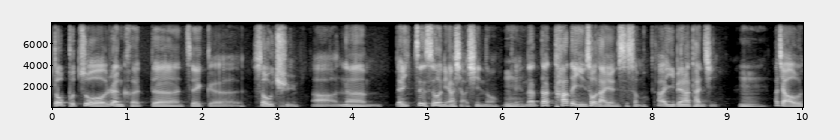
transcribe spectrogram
都不做任何的这个收取啊。那哎，这个时候你要小心哦。嗯，那那他的营收来源是什么？他以便他探及？嗯，他假如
